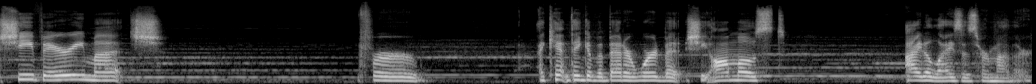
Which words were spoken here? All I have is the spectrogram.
she very much for I can't think of a better word, but she almost idolizes her mother.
